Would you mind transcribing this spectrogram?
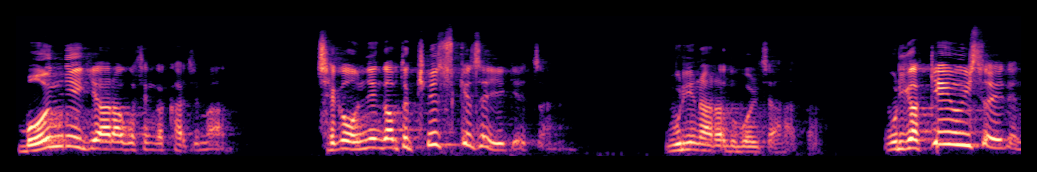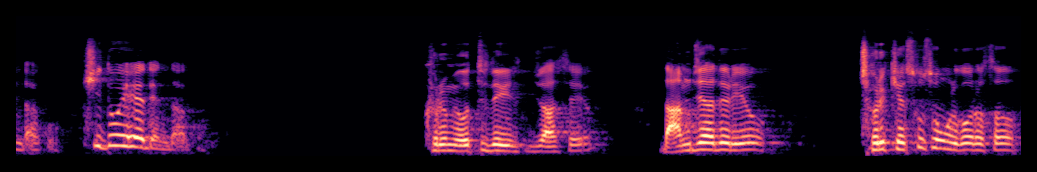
먼 얘기야라고 생각하지만 제가 언젠가부터 계속해서 얘기했잖아요. 우리나라도 멀지 않았다고. 우리가 깨어 있어야 된다고. 기도해야 된다고. 그러면 어떻게 되는 줄 아세요? 남자들이요. 저렇게 소송을 걸어서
